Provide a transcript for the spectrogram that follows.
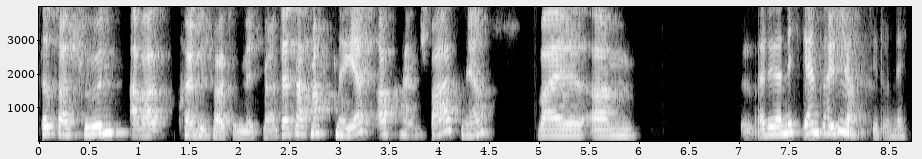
das war schön, aber könnte ich heute nicht mehr. Und deshalb macht es mir jetzt auch keinen Spaß mehr, weil. Ähm, weil du ja nicht gern Sachen machst, die du nicht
